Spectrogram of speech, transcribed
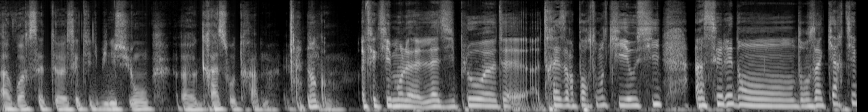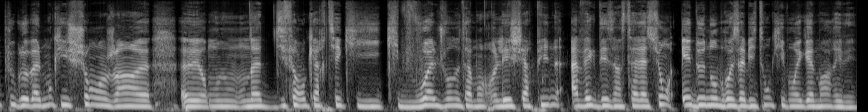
avoir cette, cette diminution grâce au tram. Donc, effectivement la, Ziplo euh, très importante qui est aussi insérée dans, dans un quartier plus globalement qui change. Hein. Euh, on, a différents quartiers qui, qui voient le jour, notamment les Cherpines, avec des installations et de nombreux habitants qui vont également arriver.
